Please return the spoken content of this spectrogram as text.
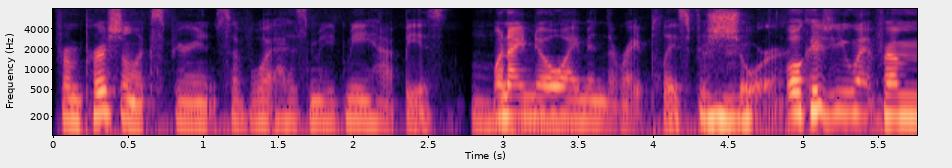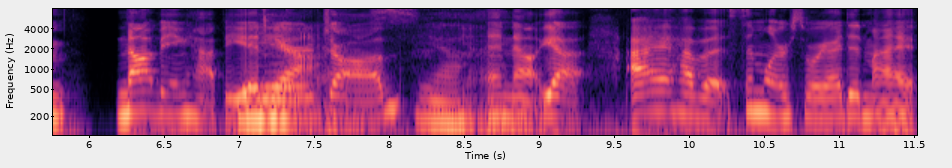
from personal experience of what has made me happy is when I know I'm in the right place for sure. Well, because you went from not being happy in your Yes. job. Yeah. And now, yeah, I have a similar story. I did my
